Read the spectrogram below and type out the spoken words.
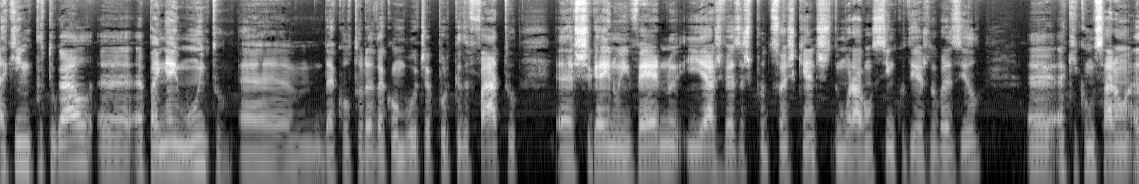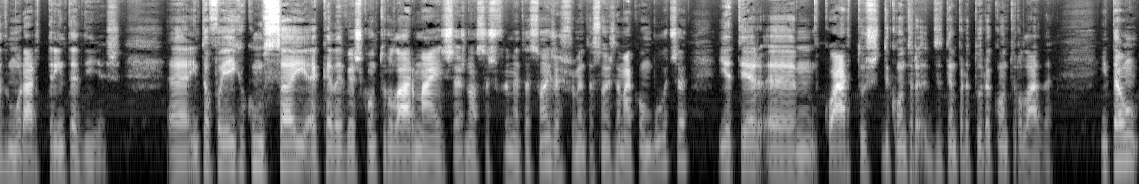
Aqui em Portugal uh, apanhei muito uh, da cultura da kombucha porque de fato uh, cheguei no inverno e às vezes as produções que antes demoravam 5 dias no Brasil aqui começaram a demorar 30 dias. então foi aí que eu comecei a cada vez controlar mais as nossas fermentações, as fermentações da My Kombucha e a ter quartos de, de temperatura controlada. Então,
